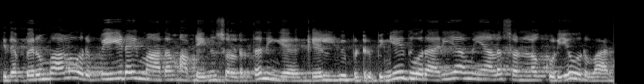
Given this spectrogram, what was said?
இதை பெரும்பாலும் ஒரு பீடை மாதம் அப்படின்னு சொல்கிறத நீங்கள் கேள்விப்பட்டிருப்பீங்க. இது ஒரு அறியாமையால் சொல்லக்கூடிய ஒரு வார்த்தை.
